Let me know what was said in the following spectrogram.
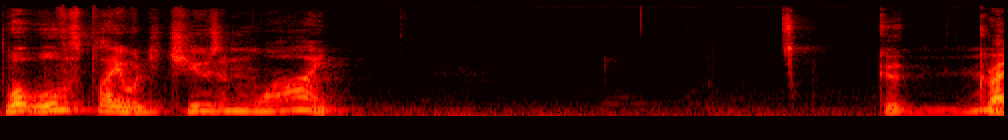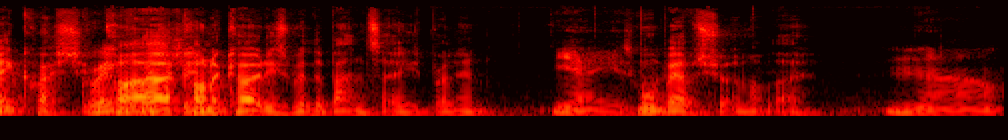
what Wolves player would you choose and why? Good, great question. mm. Great Con- uh, question. Conor Coady's with the banter. He's brilliant. Yeah, he's Won't be able to shut him up though. no.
